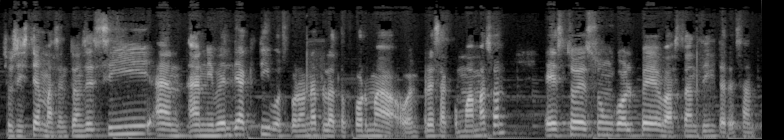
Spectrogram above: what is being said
sus sistemas. Entonces, sí, a, a, nivel de activos para una plataforma o empresa como Amazon, esto es un golpe bastante interesante.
